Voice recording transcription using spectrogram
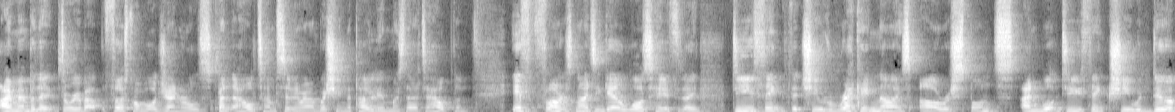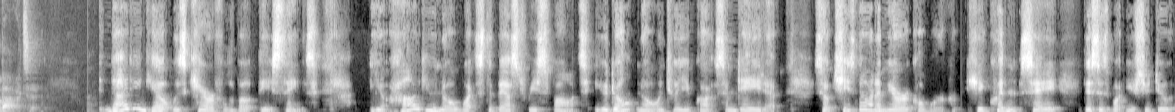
I remember the story about the First World War generals spent their whole time sitting around wishing Napoleon was there to help them. If Florence Nightingale was here today, do you think that she would recognise our response and what do you think she would do about it? Nightingale was careful about these things you know, how do you know what's the best response? You don't know until you've got some data. So she's not a miracle worker. She couldn't say, this is what you should do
